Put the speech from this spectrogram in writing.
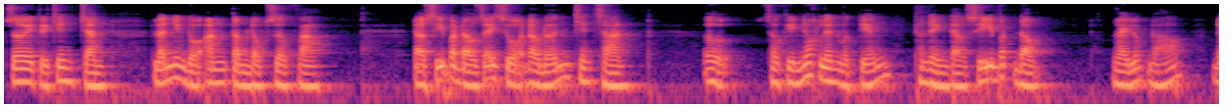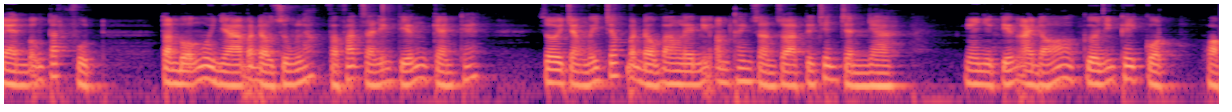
Rơi từ trên trần, Lẫn những đồ ăn tầm độc dược vào. Đạo sĩ bắt đầu dãy rụa đau đớn trên sàn. Ừ Sau khi nấc lên một tiếng, Thân hình đạo sĩ bất động. Ngay lúc đó, đèn bỗng tắt phụt. Toàn bộ ngôi nhà bắt đầu rung lắc Và phát ra những tiếng kèn két. Rồi chẳng mấy chốc bắt đầu vang lên những âm thanh giòn giọt từ trên trần nhà. Nghe như tiếng ai đó cưa những cây cột Hoặc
